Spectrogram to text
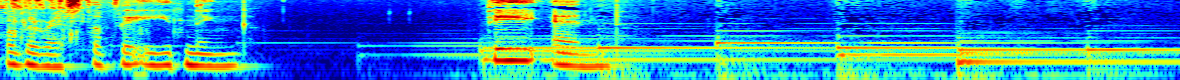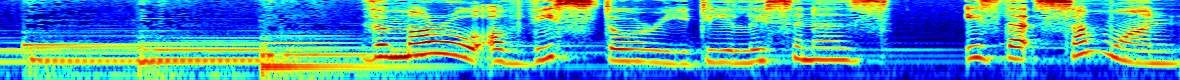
for the rest of the evening. The end. The moral of this story, dear listeners, is that someone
